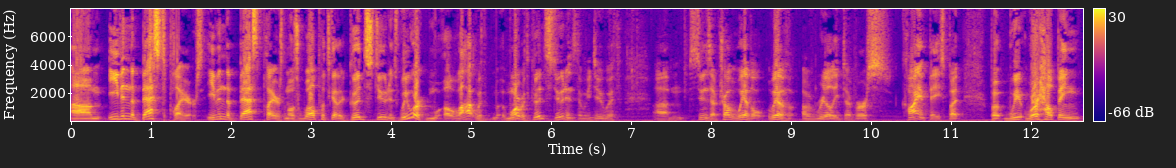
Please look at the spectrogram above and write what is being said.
um, even the best players, even the best players, the most well put together, good students. We work a lot with more with good students than we do with um, students have trouble. We have a, we have a really diverse client base, but but we, are helping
